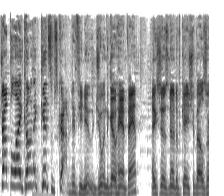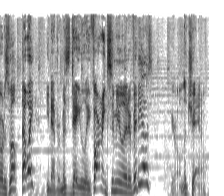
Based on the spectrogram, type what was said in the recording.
drop a like on it, get subscribed if you're new, join the GoHam fam. Make sure those notification bells are on as well. That way, you never miss daily Farming Simulator videos here on the channel.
